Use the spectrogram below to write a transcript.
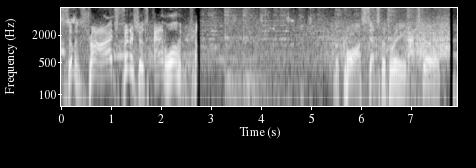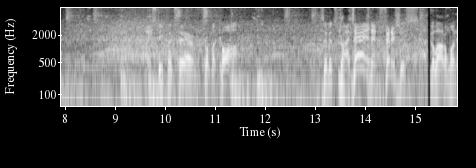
Simmons drives, finishes, and one. McCaw sets for three. That's good. Nice defense there from McCaw. Simmons drives in and finishes. A lot of money.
